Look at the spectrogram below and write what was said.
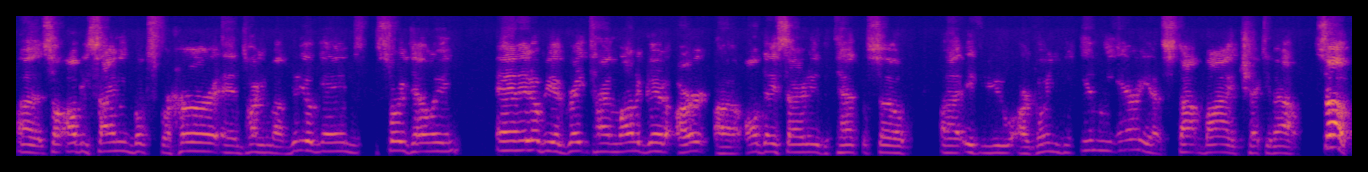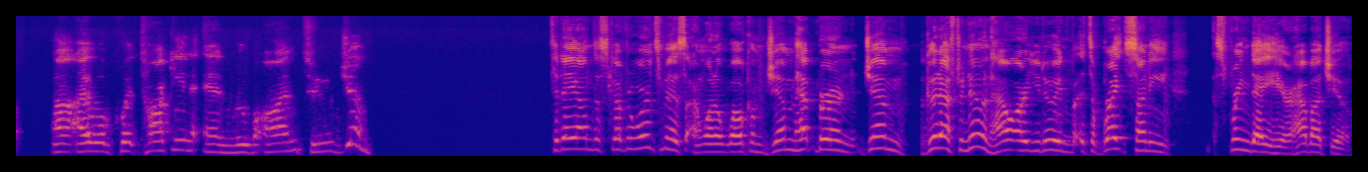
uh, so I'll be signing books for her and talking about video games, storytelling, and it'll be a great time. A lot of good art uh, all day Saturday the 10th. So uh, if you are going to be in the area, stop by, check it out. So uh, I will quit talking and move on to Jim. Today on Discover Wordsmiths, I want to welcome Jim Hepburn. Jim, good afternoon. How are you doing? It's a bright, sunny spring day here. How about you?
